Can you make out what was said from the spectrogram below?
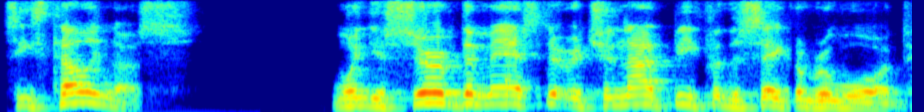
So he's telling us when you serve the master, it should not be for the sake of reward.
